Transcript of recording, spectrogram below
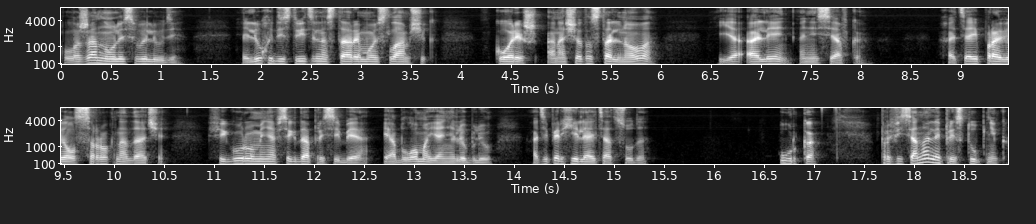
Ложанулись вы, люди. Илюха действительно старый мой сламщик. Кореш. А насчет остального? Я олень, а не сявка. Хотя и провел срок на даче. Фигура у меня всегда при себе, и облома я не люблю. А теперь хиляйте отсюда. Урка. Профессиональный преступник,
